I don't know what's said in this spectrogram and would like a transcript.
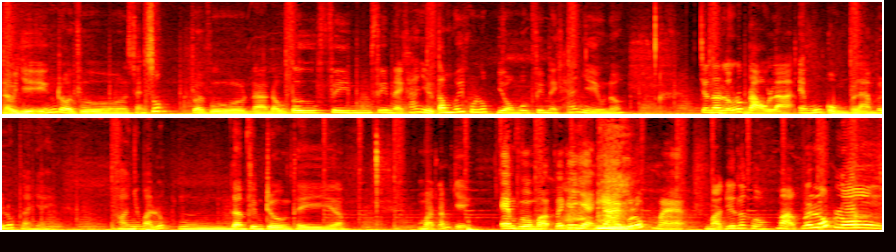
đạo diễn rồi vừa sản xuất rồi vừa là đầu tư phim phim này khá nhiều tâm huyết của lúc dồn vào phim này khá nhiều nữa. Cho nên lúc đầu là em muốn cùng làm với lúc là vậy. Thôi nhưng mà lúc ừ, lên phim trường thì ờ, mệt lắm chị. Em vừa mệt với cái dàn trai của lúc mà mệt với lúc luôn. Mệt với lúc luôn.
